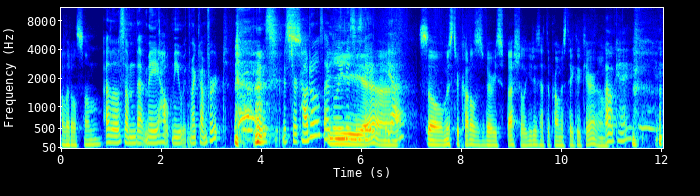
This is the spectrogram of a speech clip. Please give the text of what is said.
A little some. a little something that may help me with my comfort. Mr. Cuddles, I believe is his Yeah. name. Yeah. So, Mr. Cuddles is very special. You just have to promise to take good care of him. Okay. Okay.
